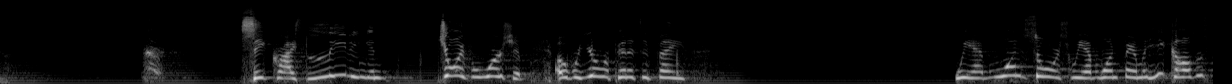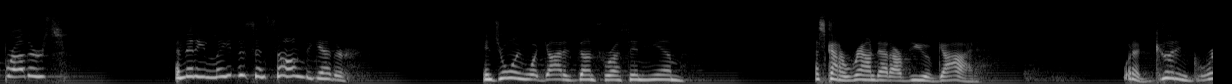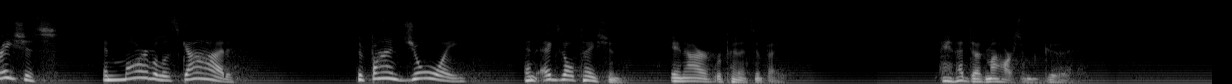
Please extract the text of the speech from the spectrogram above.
See Christ leading in joyful worship over your repentance and faith. We have one source, we have one family. He calls us brothers. And then He leads us in song together, enjoying what God has done for us in Him. That's got to round out our view of God. What a good and gracious and marvelous God to find joy and exaltation in our repentance and faith. Man, that does my heart some good.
